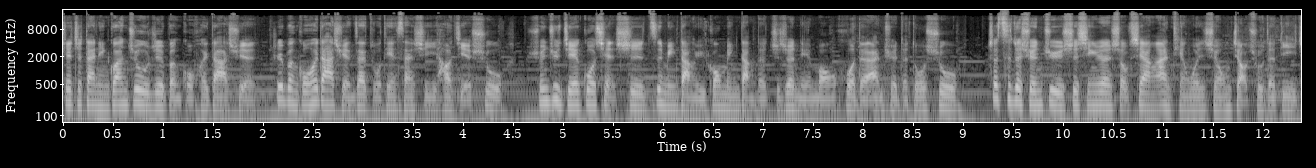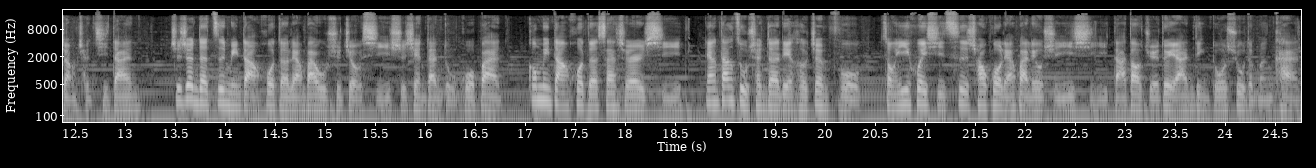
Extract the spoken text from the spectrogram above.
接着带您关注日本国会大选。日本国会大选在昨天三十一号结束，选举结果显示，自民党与公民党的执政联盟获得安全的多数。这次的选举是新任首相岸田文雄缴出的第一张成绩单。执政的自民党获得两百五十九席，实现单独过半；公民党获得三十二席，两党组成的联合政府总议会席次超过两百六十一席，达到绝对安定多数的门槛，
